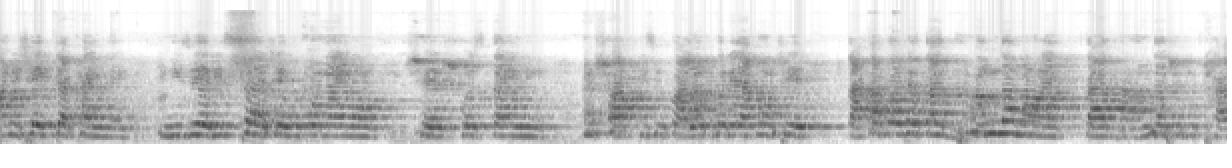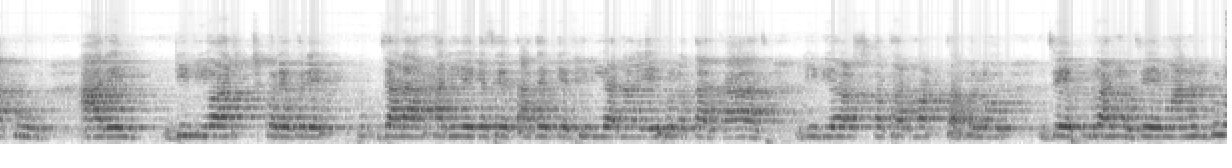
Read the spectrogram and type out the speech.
আমি সেইটা খাইনি। নিজের ইচ্ছায় সে উপনয়ন, সে সস্তায়নি সব কিছু পালন করে এখন সে টাকা পয়সা তার ধান্দা নয়, তার ধান্দা শুধু ঠাকুর। আর এই ডিপি করে করে যারা হারিয়ে গেছে তাদেরকে ফিরিয়ে আনা, এই হলো তার কাজ। ডিভিয়ার্স কথার অর্থ হলো যে পুরানো যে মানুষগুলো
